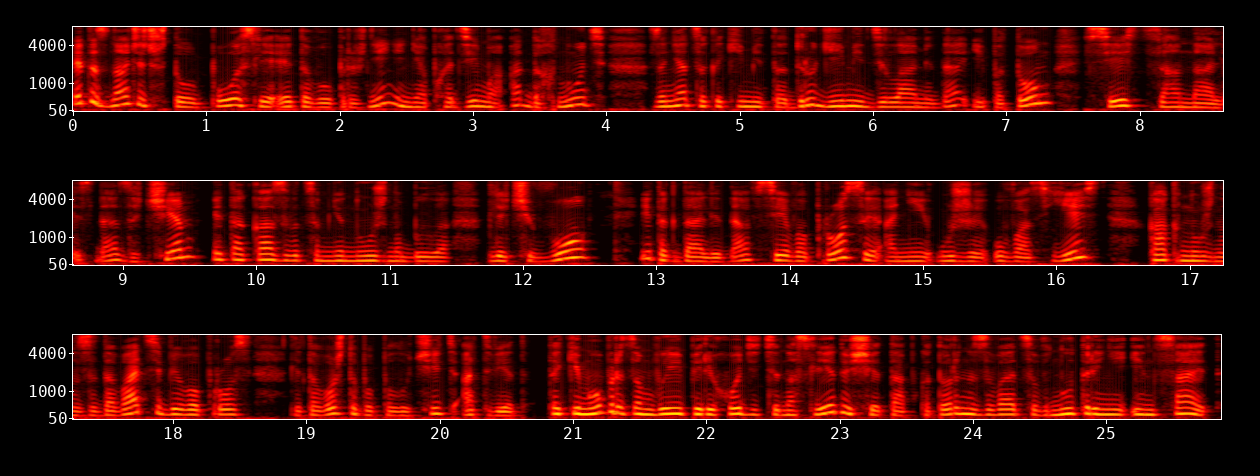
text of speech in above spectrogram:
Это значит, что после этого упражнения необходимо отдохнуть, заняться какими-то другими делами, да, и потом сесть за анализ, да, зачем это, оказывается, мне нужно было, для чего и так далее, да. Все вопросы, они уже у вас есть, как нужно задавать себе вопрос для того, чтобы получить ответ. Таким образом, вы переходите на следующий этап, который называется внутренний инсайт.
